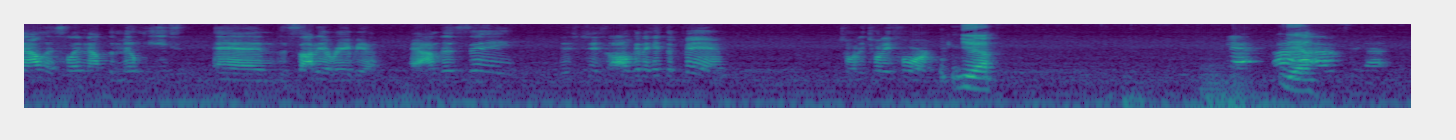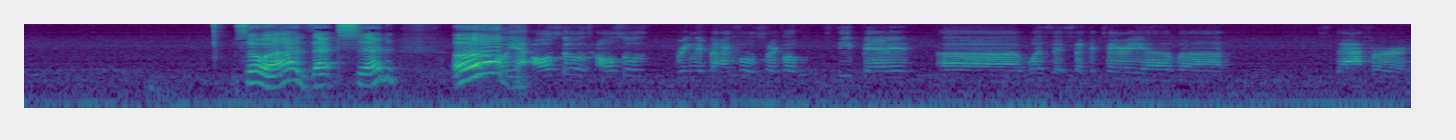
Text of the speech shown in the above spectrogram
out and slitting out the Middle East and the Saudi Arabia. And I'm just saying, this shit's all gonna hit the fan. 2024. yeah. yeah. I, Yeah. I, I would say that. So uh, that said, uh, Oh yeah. Also, also bringing it back full circle. Steve Bannon, uh, what's that? Secretary of uh, Staff or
